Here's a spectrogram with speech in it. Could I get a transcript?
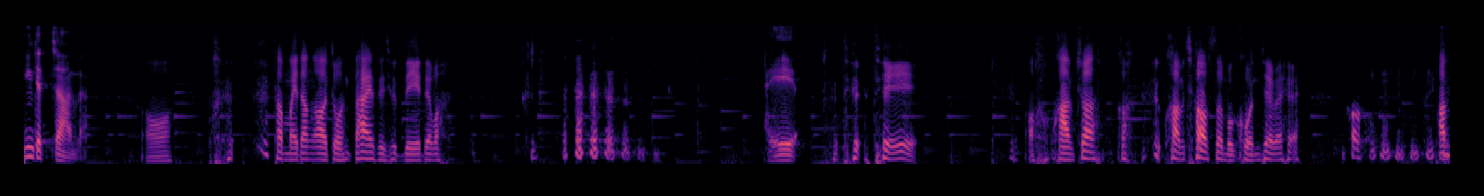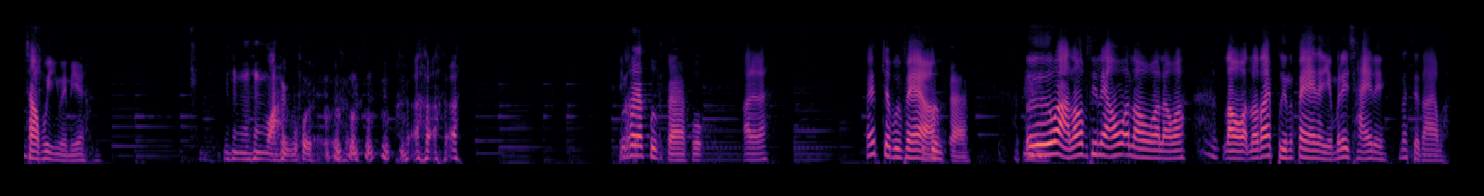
นิ่งจัดจัดๆอะ อ๋อทำไมต้องเอาโจรใต้ใส่ชุดเดทด้วยวะ เท่ เท่ อ๋อความชอบความชอบส่วนบุคคลใช่ไหมความชอบผู้หญิงแบบนี้มาโว้ยนี่เขาจะปืนแฟร์พวกอะไรนะเฮ้ยเจอปืนแฟร์เหรอปืนแฟร์เออว่ะรอบที่แล้วเราอะไรวะเราเราได้ปืนแฟร์แต่ยังไม่ได้ใช้เลยน่าเสียดายว่ะ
